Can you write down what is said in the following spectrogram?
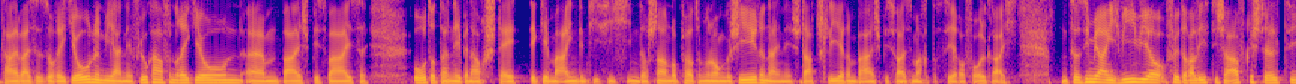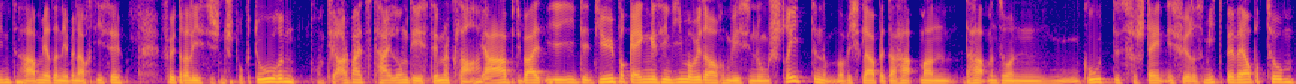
teilweise so Regionen wie eine Flughafenregion ähm, beispielsweise oder dann eben auch Städte, Gemeinden, die sich in der Standortförderung engagieren. Eine Stadt Schlieren beispielsweise macht das sehr erfolgreich. Und so sind wir eigentlich, wie wir föderalistisch aufgestellt sind, haben wir dann eben auch diese föderalistischen Strukturen. Und die Arbeitsteilung, die ist immer klar? Ja, die, die Übergänge sind immer wieder auch ein bisschen umstritten, aber ich glaube, da hat man, da hat man so ein gut gutes Verständnis für das Mitbewerbertum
